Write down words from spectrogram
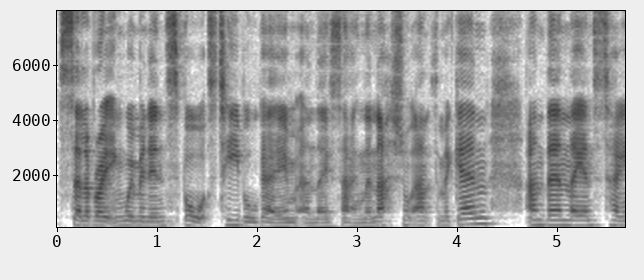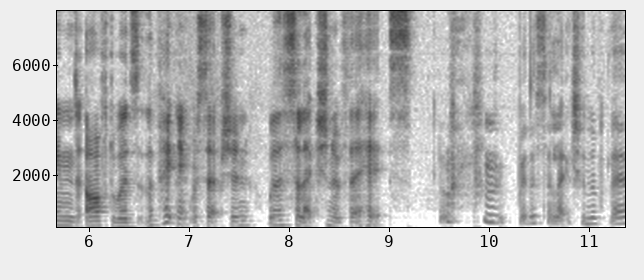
celebrating women in sports T-ball game and they sang the national anthem again and then they entertained afterwards at the picnic reception with a selection of their hits. with a selection of their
